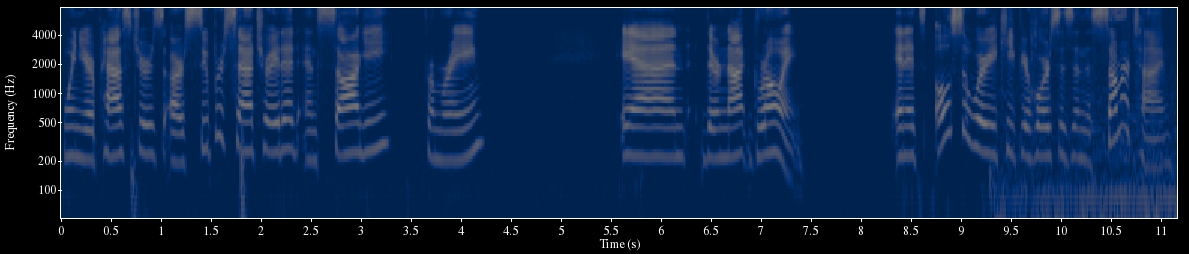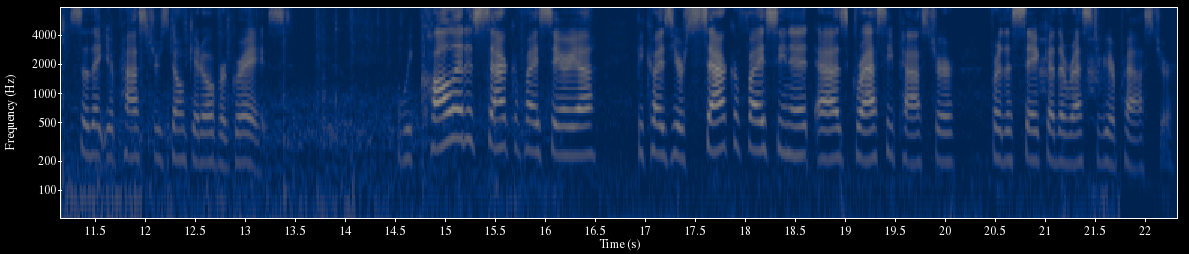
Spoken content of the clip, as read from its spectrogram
when your pastures are super saturated and soggy from rain and they're not growing. And it's also where you keep your horses in the summertime so that your pastures don't get overgrazed. We call it a sacrifice area because you're sacrificing it as grassy pasture for the sake of the rest of your pasture.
